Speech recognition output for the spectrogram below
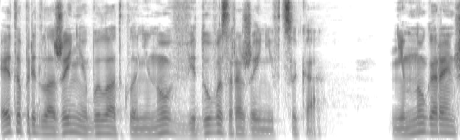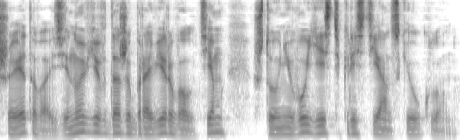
Это предложение было отклонено ввиду возражений в ЦК. Немного раньше этого Зиновьев даже бравировал тем, что у него есть крестьянский уклон.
